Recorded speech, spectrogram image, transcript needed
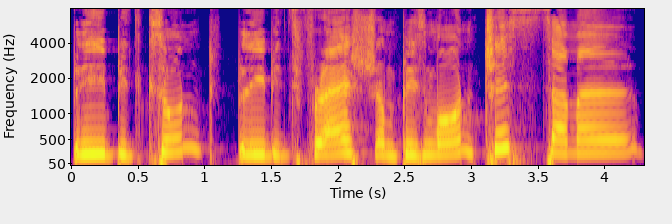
bleibt gesund, bleibt fresh und bis morgen. Tschüss zusammen.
